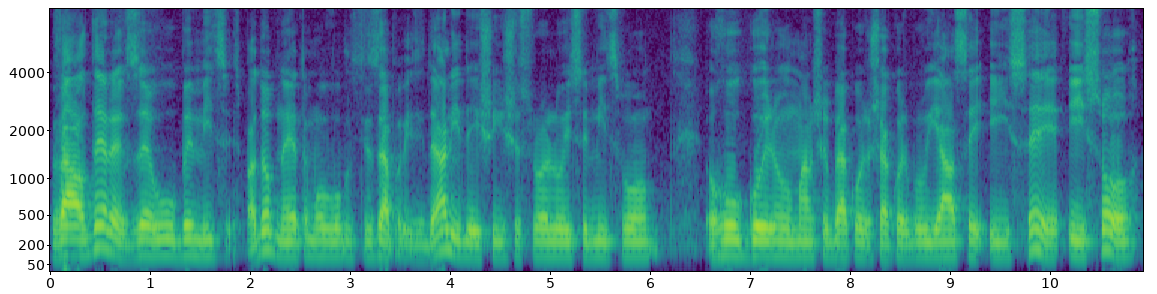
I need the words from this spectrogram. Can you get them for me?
Валдерех зеубе митсвис. Подобно этому в области заповеди. Далее дейшиши сройлойся митсвом гу гойру мамши бакош акош был ясы и сох, э,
